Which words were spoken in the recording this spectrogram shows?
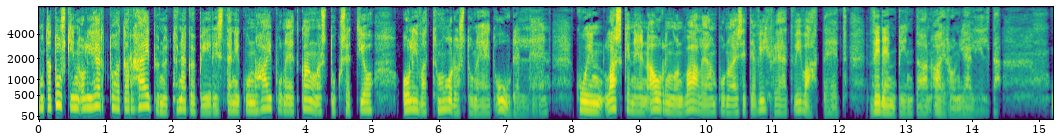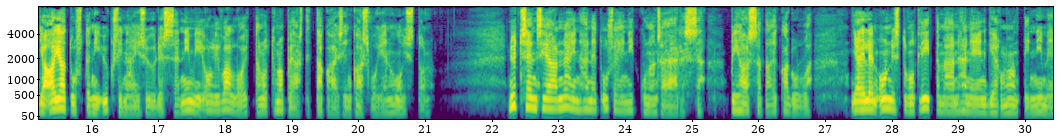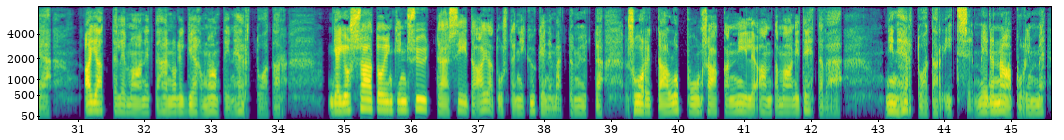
Mutta tuskin oli herttuatar häipynyt näköpiiristäni, kun haipuneet kangastukset jo olivat muodostuneet uudelleen, kuin laskeneen auringon vaaleanpunaiset ja vihreät vivahteet vedenpintaan airon jäljiltä. Ja ajatusteni yksinäisyydessä nimi oli valloittanut nopeasti takaisin kasvojen muiston. Nyt sen sijaan näin hänet usein ikkunansa ääressä, pihassa tai kadulla, ja ellen onnistunut liittämään häneen Germantin nimeä, ajattelemaan, että hän oli Germantin herttuatar, ja jos saatoinkin syyttää siitä ajatusteni kykenemättömyyttä suorittaa loppuun saakka niille antamaani tehtävää, niin herttuatar itse, meidän naapurimme,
